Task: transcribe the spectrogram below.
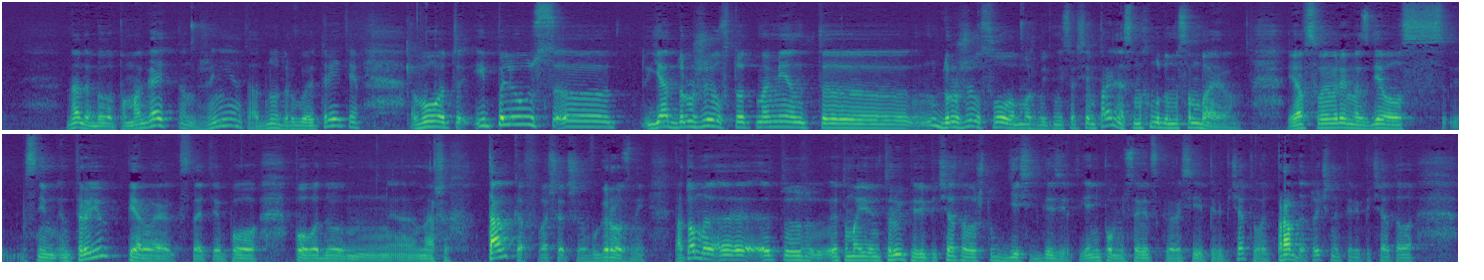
Надо было помогать там жене, одно, другое, третье. Вот. И плюс э, я дружил в тот момент, э, ну, дружил слово, может быть, не совсем правильно, с Махмудом Исамбаевым. Я в свое время сделал с, с ним интервью, первое, кстати, по поводу наших танков, вошедших в Грозный. Потом э, эту, это мое интервью перепечатало штук 10 газет. Я не помню, Советская Россия перепечатала. Правда, точно перепечатала.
